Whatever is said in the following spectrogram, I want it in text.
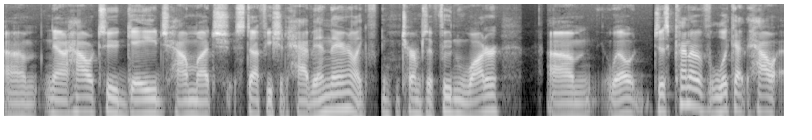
Um, now, how to gauge how much stuff you should have in there, like in terms of food and water? Um, well, just kind of look at how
